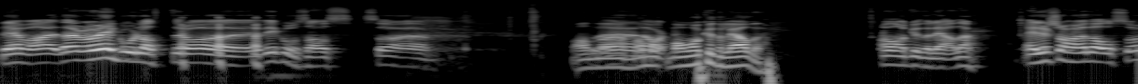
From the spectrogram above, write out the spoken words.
Det var, det var en god latter, og eh, vi kosa oss. Så eh, Man, Det- eh, det man, må, man må kunne le av det. Man må kunne le av det. Ellers så har jeg da også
